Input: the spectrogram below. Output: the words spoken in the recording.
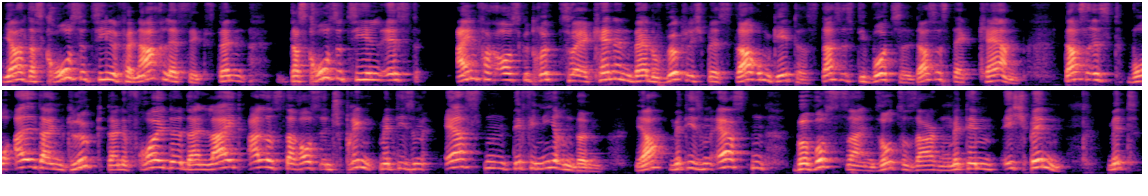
ja, das große Ziel vernachlässigst, denn das große Ziel ist, einfach ausgedrückt, zu erkennen, wer du wirklich bist. Darum geht es. Das ist die Wurzel, das ist der Kern. Das ist, wo all dein Glück, deine Freude, dein Leid, alles daraus entspringt, mit diesem ersten definierenden, ja, mit diesem ersten Bewusstsein sozusagen, mit dem Ich bin, mit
